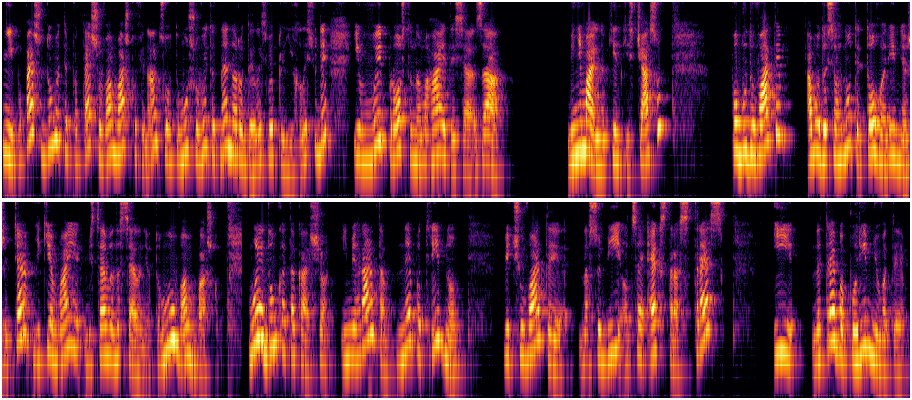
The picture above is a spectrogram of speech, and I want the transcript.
Ні, по-перше, думайте про те, що вам важко фінансово, тому що ви тут не народились, ви приїхали сюди, і ви просто намагаєтеся за мінімальну кількість часу побудувати або досягнути того рівня життя, яке має місцеве населення, тому вам важко. Моя думка така, що іммігрантам не потрібно відчувати на собі оцей екстра стрес, і не треба порівнювати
